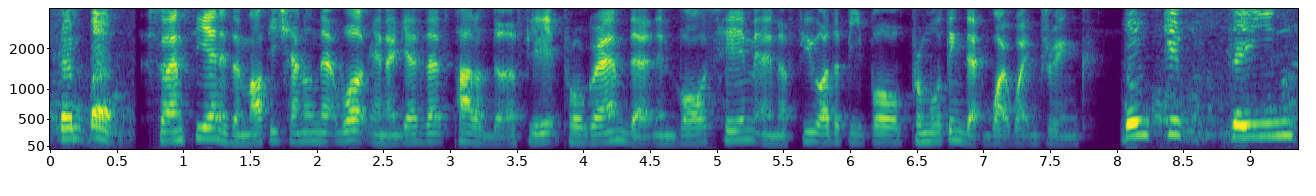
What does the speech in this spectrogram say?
sample. So MCN is a multi-channel network and I guess that's part of the affiliate program that involves him and a few other people promoting that white white drink. Don't keep saying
